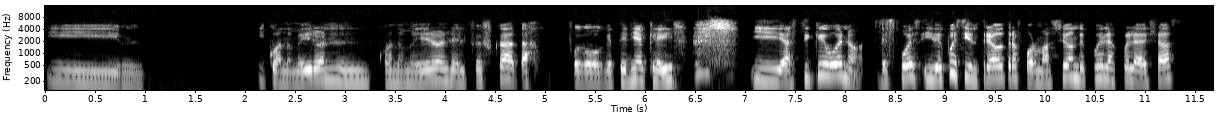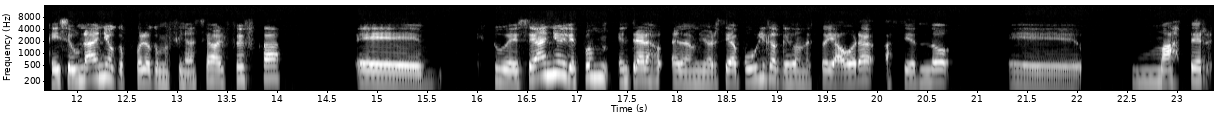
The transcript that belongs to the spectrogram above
y, y cuando me dieron cuando me dieron el FEFCA fue como que tenía que ir y así que bueno después y después sí entré a otra formación después de la escuela de jazz que hice un año que fue lo que me financiaba el FEFCA eh, estuve ese año y después entré a la, universidad pública, que es donde estoy ahora haciendo eh, un máster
